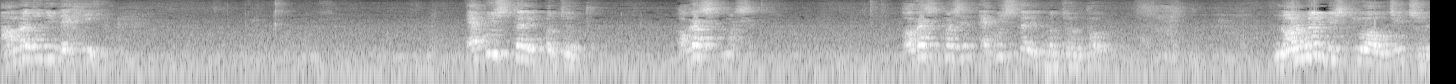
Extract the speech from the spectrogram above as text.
আমরা যদি দেখি, একুশ তারিখ পর্যন্ত, অগস্ট মাসে অগস্ট মাসের একুশ তারিখ পর্যন্ত নর্মাল বৃষ্টি হওয়া উচিত ছিল।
